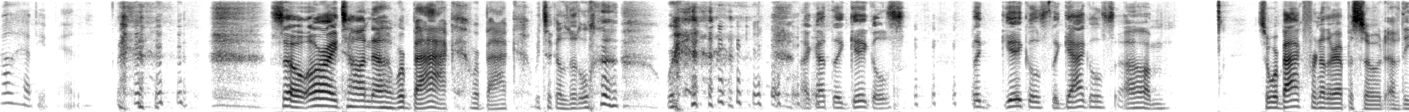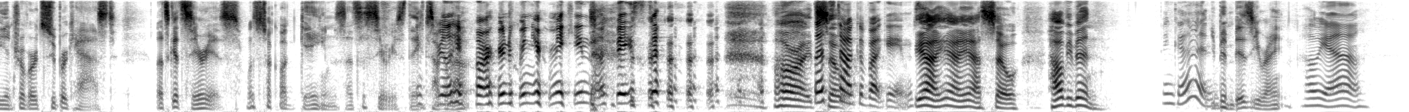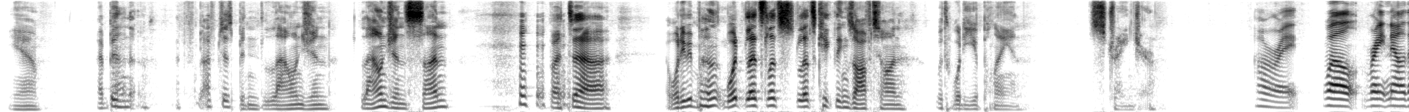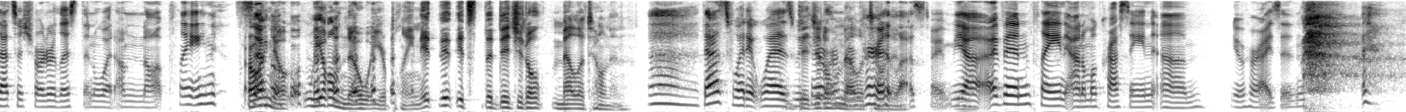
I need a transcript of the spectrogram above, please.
How have you been? So, all right, Ton, uh, we're back. We're back. We took a little. I got the giggles, the giggles, the gaggles. Um, so we're back for another episode of the Introvert Supercast. Let's get serious. Let's talk about games. That's a serious thing. to It's really about. hard when you're making that face. All right. Let's so, talk about games. Yeah, yeah, yeah. So, how have you been? Been good. You've been busy, right? oh yeah. Yeah, I've been. I've, I've just been lounging, lounging, son. but uh, what have you been? What? Let's let's let's kick things off, Ton. With what are you playing, Stranger? All right. Well, right now that's a shorter list than what I'm not playing. Oh, I know. We all know what you're playing. It, it it's the digital melatonin. That's what it was. We Digital couldn't remember melatonin. it last time. Yeah, I've been playing Animal Crossing, um, New Horizons,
